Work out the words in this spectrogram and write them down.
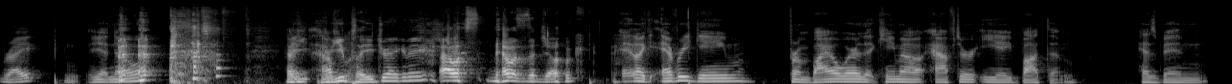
right? Yeah, no. Have you, have you played Dragon Age? That was that was the joke. Eh, like every game from BioWare that came out after EA bought them has been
